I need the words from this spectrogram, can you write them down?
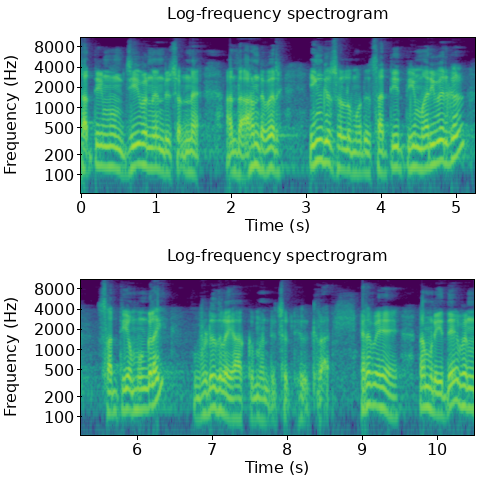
சத்தியமும் ஜீவன் என்று சொன்ன அந்த ஆண்டவர் இங்கு சொல்லும்போது சத்தியத்தையும் அறிவீர்கள் சத்தியம் உங்களை விடுதலையாக்கும் என்று சொல்லியிருக்கிறார். எனவே நம்முடைய தேவன்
